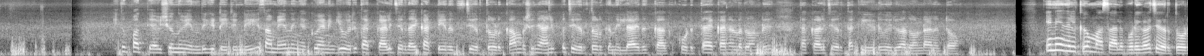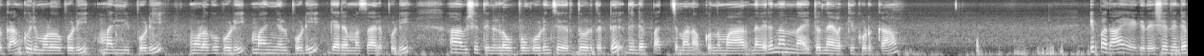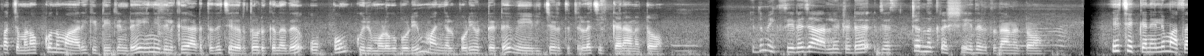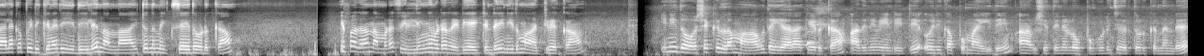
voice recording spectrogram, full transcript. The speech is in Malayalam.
ഇതിപ്പോൾ അത്യാവശ്യം ഒന്ന് വെന്ത് കിട്ടിയിട്ടുണ്ട്. ഈ സമയം നിങ്ങൾക്ക് വേണമെങ്കിൽ ഒരു തക്കാളി ചെറുതായി കട്ട് ചെയ്തത് ചേർത്ത് കൊടുക്കാം. പക്ഷെ ഞാനിപ്പോൾ ചേർത്ത് കൊടുക്കുന്നില്ല. ഇത് ഇക്കാക്ക് കൊടുത്തയക്കാനുള്ളതുകൊണ്ട് തക്കാളി ചേർത്താൽ കേട് വരും അതുകൊണ്ടാണ് കേട്ടോ ഇനി ഇതിലേക്ക് മസാലപ്പൊടികൾ ചേർത്ത് കൊടുക്കാം. കുരുമുളക് പൊടി മല്ലിപ്പൊടി മുളക് പൊടി മഞ്ഞൾപ്പൊടി ഗരം മസാലപ്പൊടി. ആവശ്യത്തിനുള്ള ഉപ്പും കൂടിയും ചേർത്ത് കൊടുത്തിട്ട് ഇതിന്റെ പച്ചമണമൊക്കെ ഒന്ന് മാറുന്ന വരെ നന്നായിട്ടൊന്ന് ഇളക്കി കൊടുക്കാം. ഇപ്പോൾ അതാ ഏകദേശം ഇതിന്റെ പച്ചമണമൊക്കെ ഒന്ന് മാറി കിട്ടിയിട്ടുണ്ട്. ഇനി ഇതിലേക്ക് അടുത്തത് ചേർത്ത് കൊടുക്കുന്നത് ഉപ്പും കുരുമുളക് പൊടിയും മഞ്ഞൾപ്പൊടിയും ഇട്ടിട്ട് വേവിച്ചെടുത്തിട്ടുള്ള ചിക്കനാണ് കേട്ടോ ഇത് മിക്സിയുടെ ജാറിലിട്ടിട്ട് ജസ്റ്റ് ഒന്ന് ക്രഷ് ചെയ്തെടുത്തതാണ് കേട്ടോ ഈ ചിക്കനിൽ മസാല ഒക്കെ പിടിക്കുന്ന രീതിയിൽ നന്നായിട്ടൊന്ന് മിക്സ് ചെയ്ത് കൊടുക്കാം. ഇപ്പോൾ അതാ നമ്മുടെ ഫില്ലിങ് ഇവിടെ റെഡി ആയിട്ടുണ്ട്. ഇനി ഇത് മാറ്റി വെക്കാം. ഇനി ദോശക്കുള്ള മാവ് തയ്യാറാക്കി എടുക്കാം. അതിന് വേണ്ടിയിട്ട് ഒരു കപ്പ് മൈദയും ആവശ്യത്തിനുള്ള ഉപ്പും കൂടി ചേർത്ത് കൊടുക്കുന്നുണ്ട്.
